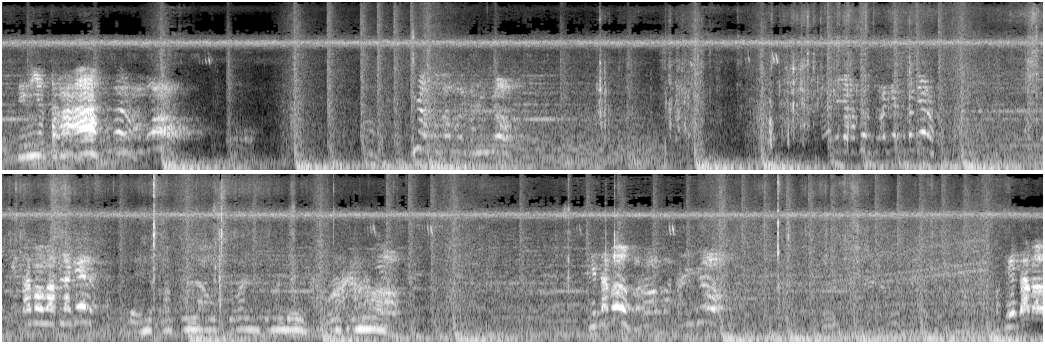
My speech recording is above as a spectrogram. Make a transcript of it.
Puti ninyo tanga ka! Kita mo! Kita mo!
